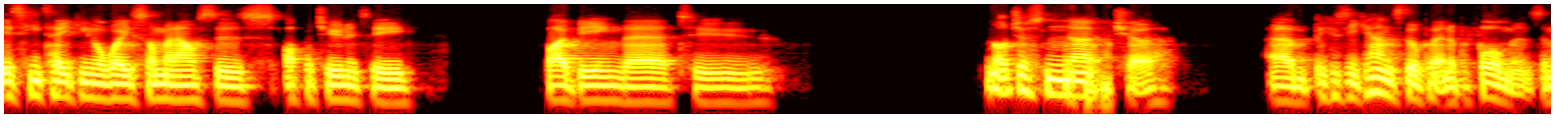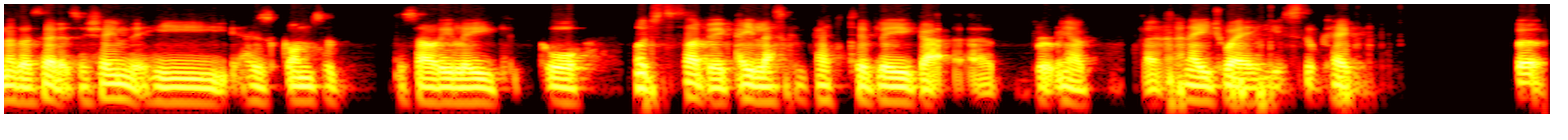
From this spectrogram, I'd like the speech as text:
is he taking away someone else's opportunity by being there to not just nurture, um, because he can still put in a performance. And as I said, it's a shame that he has gone to the Saudi league, or not just the Saudi league, a less competitive league at uh, you know an age where he's still capable. But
